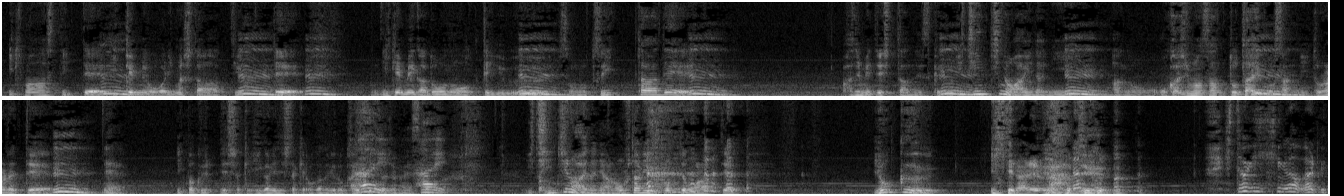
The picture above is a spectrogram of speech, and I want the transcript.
「行きます」って言って「うん。1軒目終わりました」って言って、うん。うん2軒目がどうのっていう、うん。そのツイッターでうん。初めて知ったんですけど、うん。1日の間に、うん。あの岡島さんと大悟さんに撮られて、うん。ね一泊でしたっけ？日帰りでしたっけ？分かんないけど帰ってきたじゃないですか、はい。はい。一日の間にあの二人に撮ってもらって よく生きてられるなっていう。人聞きが悪い。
